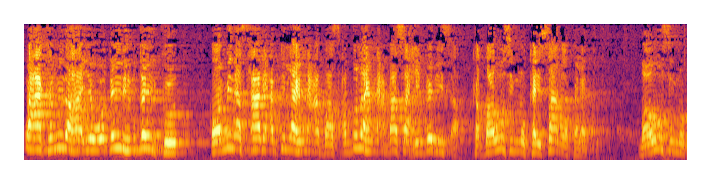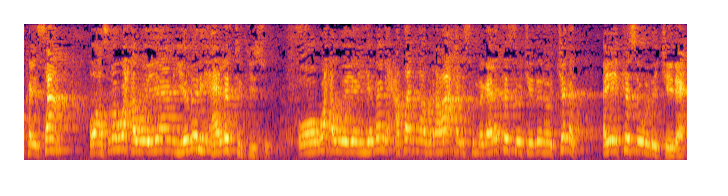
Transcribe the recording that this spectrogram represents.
waxaa ka mid ahaa iyo wakayrihim qayrkood oo min asxaabi cabdillahi bni cabaas cabdullahi bni cabaas saaxiibadiis ah ka daawuus ibnu kaysaan oo kaleeto. Daawuus ibnu kaysaan oo asna waxa weeyaan yemani aha laftirkiisu oo waxa weeyaan yemani cadda ibn isku magaalo ka soo jeedeen oo janad ayay ka soo wada jeedaan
